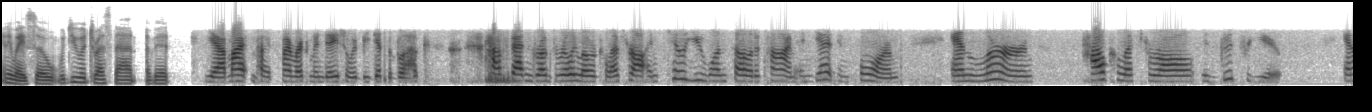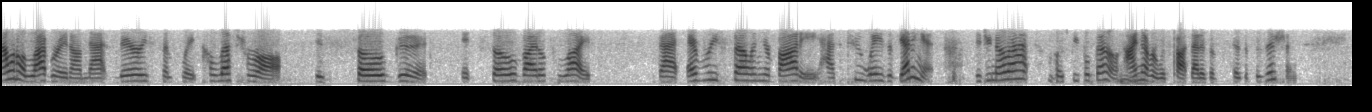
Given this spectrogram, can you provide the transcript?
Anyway, so would you address that a bit? Yeah, my my, my recommendation would be get the book. How statin drugs really lower cholesterol and kill you one cell at a time, and get informed and learn how cholesterol is good for you. And I want to elaborate on that very simply. Cholesterol is so good. It's so vital to life. that every cell in your body has two ways of getting it. Did you know that? Most people don't. Mm-hmm. I never was taught that as a as a physician.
